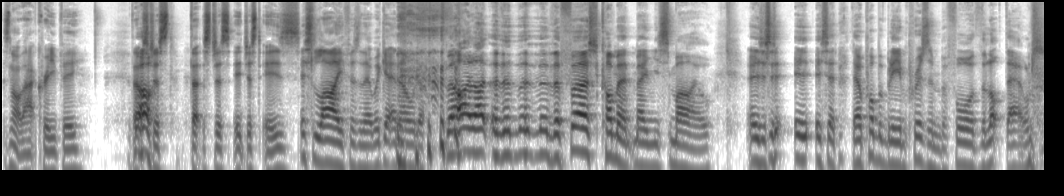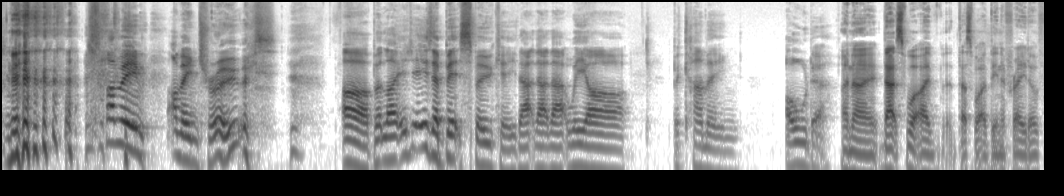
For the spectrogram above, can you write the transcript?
it's not that creepy. That's Oh. just. That's just. It just is. It's life, isn't it? We're getting older. but I like the, the, the, first comment made me smile. It, just- it, it said they'll probably in prison before the lockdown. I mean, I mean, true. Ah, but like it is a bit spooky that that that we are becoming older. I know. That's what I. That's what I've been afraid of.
